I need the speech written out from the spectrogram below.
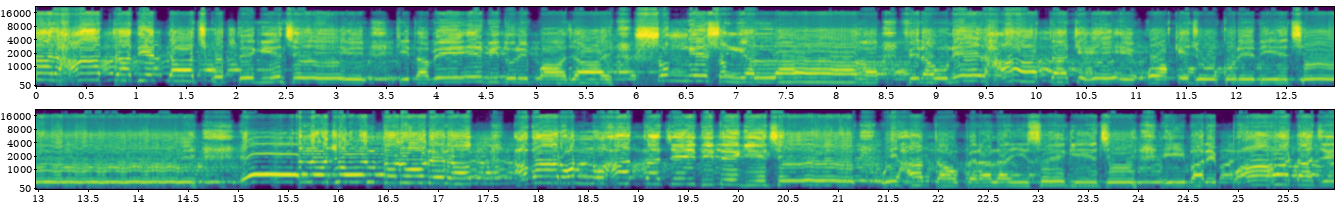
আর হাতটা দিয়ে টাচ করতে গিয়েছে। কিতাবের ভিতরে পাওয়া যায়, সঙ্গে সঙ্গে আল্লাহ ফেরাউনের হাতটাকে অকেজো করে দিয়েছে। এ নজন তরুণেরা, আবার অন্য হাতটা যেই গিয়েছে। ওই হাতটাও প্যারালাইজ হয়ে গিয়েছে। এইবারে পাটা যে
